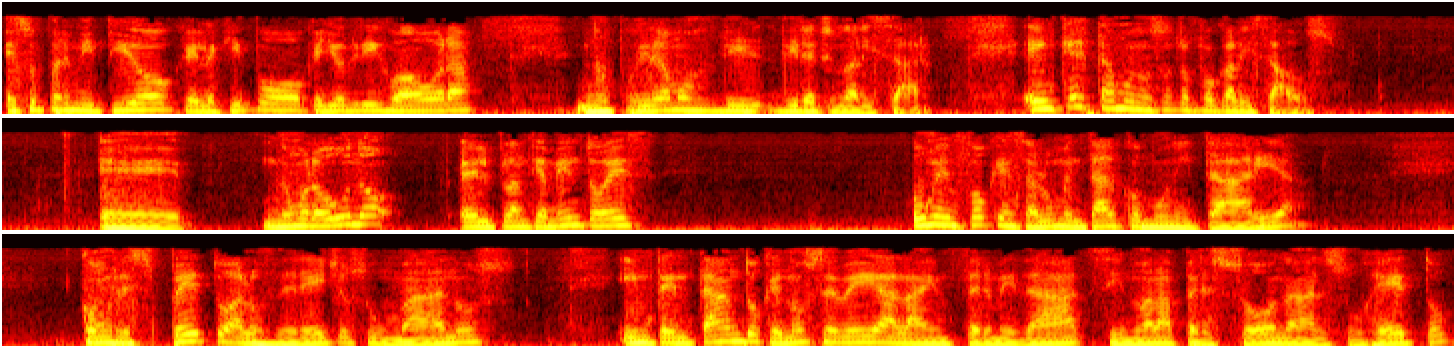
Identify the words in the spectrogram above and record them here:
eso permitió que el equipo que yo dirijo ahora nos pudiéramos di- direccionalizar. ¿En qué estamos nosotros focalizados? Eh, número uno, el planteamiento es un enfoque en salud mental comunitaria, con respeto a los derechos humanos, intentando que no se vea la enfermedad, sino a la persona, al sujeto,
